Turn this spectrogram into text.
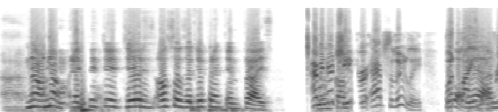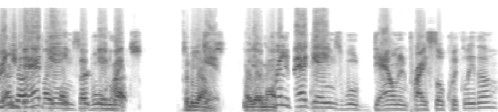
uh, No, no. It, it, it, there's also the difference in price. I mean, Well, they're cheaper, absolutely, but Yeah, like yeah, Un- really Uncharted's bad like, like games will 13 like to be honest. Like, at a match. really bad games will down in price so quickly though.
